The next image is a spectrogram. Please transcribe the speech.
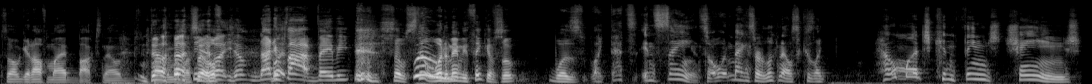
So I'll get off my box now. Talking about myself. Yep, 95, baby. So still, what it made me think of so was like that's insane. So I went back and started looking at it because like, how much can things change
